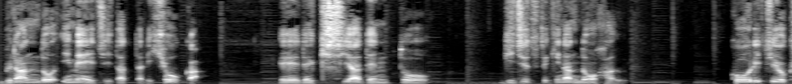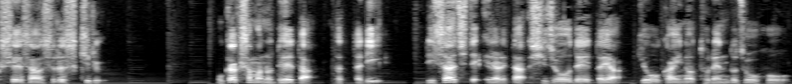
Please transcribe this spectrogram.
ブランドイメージだったり評価、えー、歴史や伝統、技術的なノウハウ、効率よく生産するスキル、お客様のデータだったり、リサーチで得られた市場データや業界のトレンド情報、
